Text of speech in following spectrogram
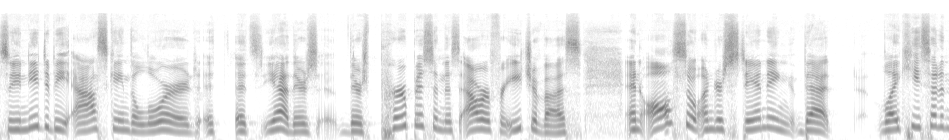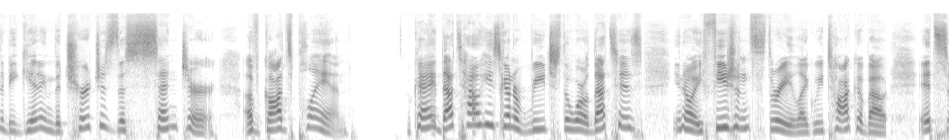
So you need to be asking the Lord. It, it's yeah. There's there's purpose in this hour for each of us, and also understanding that, like He said in the beginning, the church is the center of God's plan. Okay, that's how He's going to reach the world. That's His, you know, Ephesians three, like we talk about. It's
